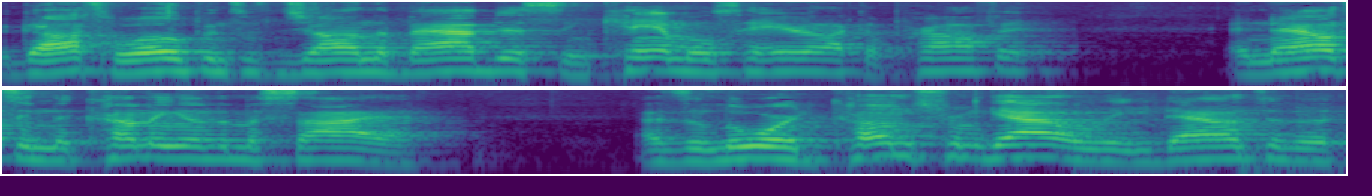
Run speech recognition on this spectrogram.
The gospel opens with John the Baptist in camel's hair like a prophet, announcing the coming of the Messiah as the Lord comes from Galilee down to the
